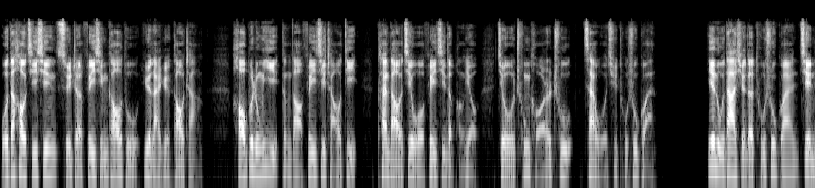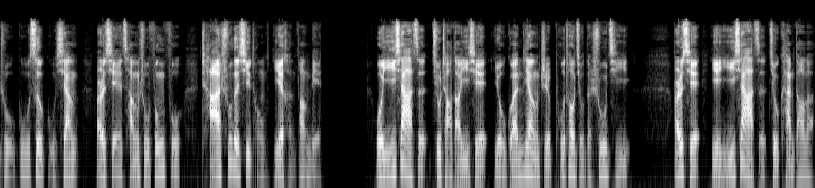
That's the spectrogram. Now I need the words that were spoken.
我的好奇心随着飞行高度越来越高涨，好不容易等到飞机着地，看到接我飞机的朋友，就冲口而出载我去图书馆。耶鲁大学的图书馆建筑古色古香，而且藏书丰富，查书的系统也很方便。我一下子就找到一些有关酿制葡萄酒的书籍。而且也一下子就看到了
